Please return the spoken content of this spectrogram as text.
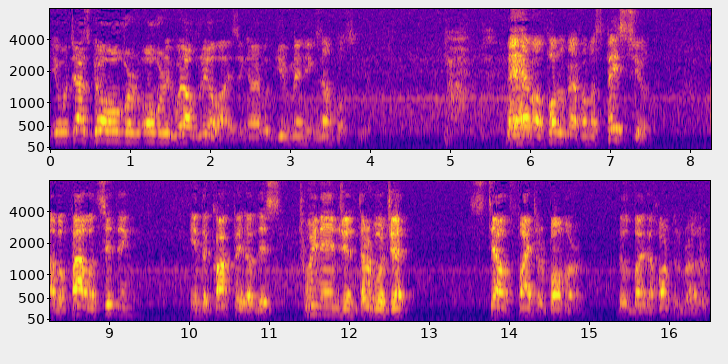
you would just go over, over it without realizing, and I would give many examples here. They have a photograph of a spacesuit, of a pilot sitting in the cockpit of this twin-engine turbojet stealth fighter bomber built by the Horten brothers.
